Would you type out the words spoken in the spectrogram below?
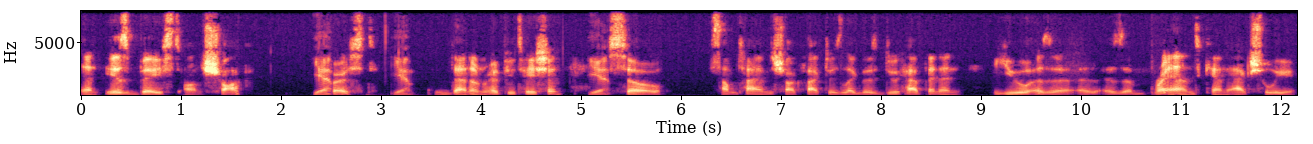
and is based on shock yeah. first, yeah. then on reputation. Yeah. So sometimes shock factors like this do happen, and you as a as a brand can actually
